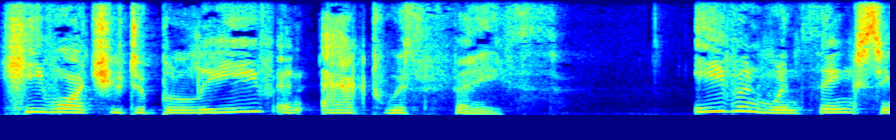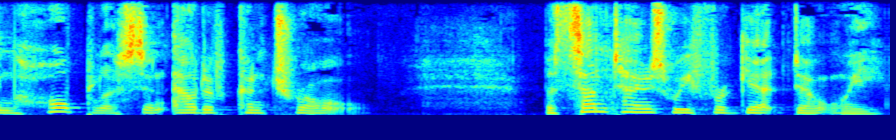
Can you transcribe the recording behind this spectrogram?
He wants you to believe and act with faith, even when things seem hopeless and out of control. But sometimes we forget, don't we?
